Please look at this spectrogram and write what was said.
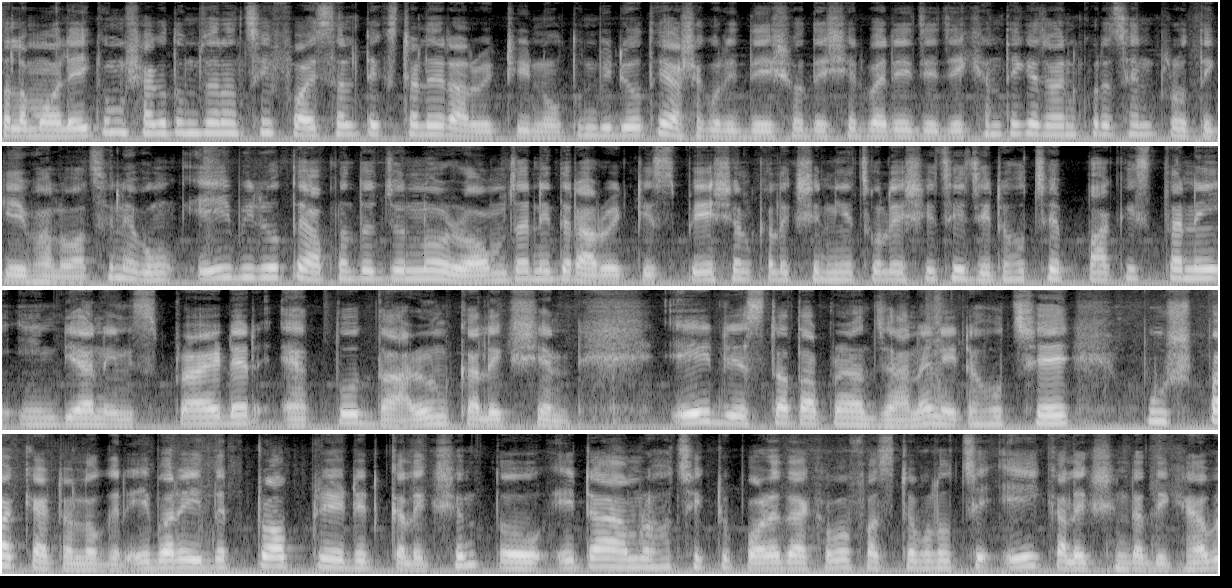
আসসালামু আলাইকুম, স্বাগতম জানাচ্ছি ফয়সাল টেক্সটাইলের আরও একটি নতুন ভিডিওতে। আশা করি দেশ ও দেশের বাইরে যে যেখান থেকে জয়েন করেছেন প্রত্যেকেই ভালো আছেন এবং এই ভিডিওতে আপনাদের জন্য রমজান ঈদের আরও একটি স্পেশাল কালেকশন নিয়ে চলে এসেছি, যেটা হচ্ছে পাকিস্তানি ইন্ডিয়ান ইন্সপায়ার্ডের এত দারুণ কালেকশন। এই ড্রেসটা তো আপনারা জানেন, এটা হচ্ছে পুষ্পা ক্যাটালগের। এবারে এদের টপ রেটেড কালেকশন, তো এটা আমরা হচ্ছে একটু পরে দেখাবো। ফার্স্ট অফ অল হচ্ছে এই কালেকশনটা দেখাবো,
